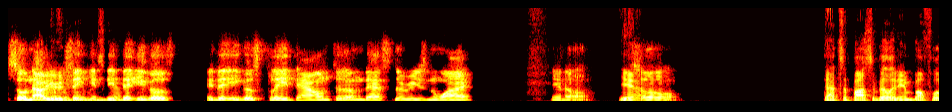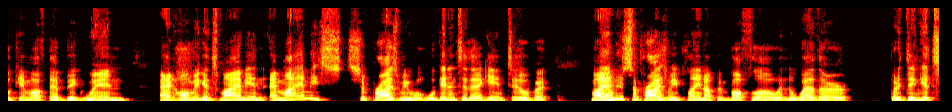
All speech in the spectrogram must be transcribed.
So now you're thinking, did the Eagles did the Eagles play down to them? That's the reason why, you know. Yeah. So that's a possibility. And Buffalo came off that big win at home against Miami, and, and Miami surprised me. We'll, we'll get into their game too, but Miami yeah. surprised me playing up in Buffalo in the weather, but it didn't get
